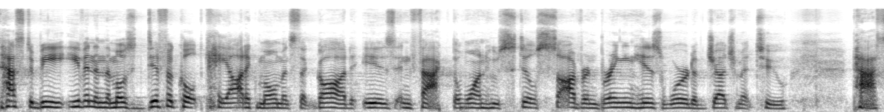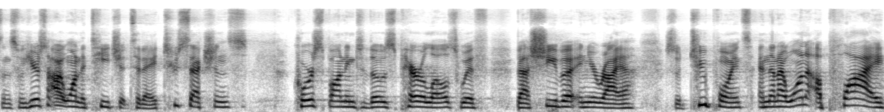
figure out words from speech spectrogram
has, to be, even in the most difficult, chaotic moments, that God is, in fact, the one who's still sovereign, bringing his word of judgment to pass. And so here's how I want to teach it today two sections corresponding to those parallels with Bathsheba and Uriah. So, two points. And then I want to apply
